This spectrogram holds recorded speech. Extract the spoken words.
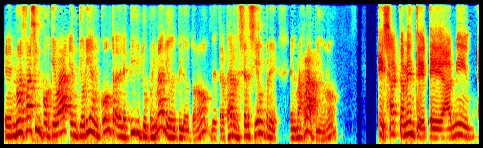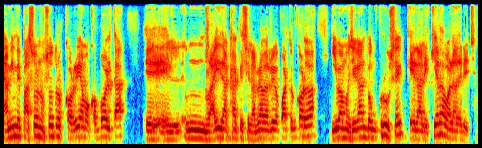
Eh, no es fácil porque va en teoría en contra del espíritu primario del piloto, ¿no? De tratar de ser siempre el más rápido, ¿no? Exactamente, eh, a, mí, a mí me pasó, nosotros corríamos con Volta, eh, un raíz acá que se largaba de Río Cuarto en Córdoba, íbamos llegando a un cruce que era a la izquierda o a la derecha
